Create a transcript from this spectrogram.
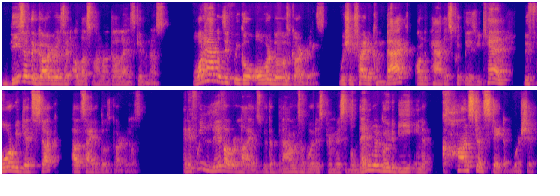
These are the guardrails that Allah subhanahu wa ta'ala has given us. What happens if we go over those guardrails? We should try to come back on the path as quickly as we can before we get stuck outside of those guardrails. And if we live our lives with the bounds of what is permissible, then we're going to be in a constant state of worship.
